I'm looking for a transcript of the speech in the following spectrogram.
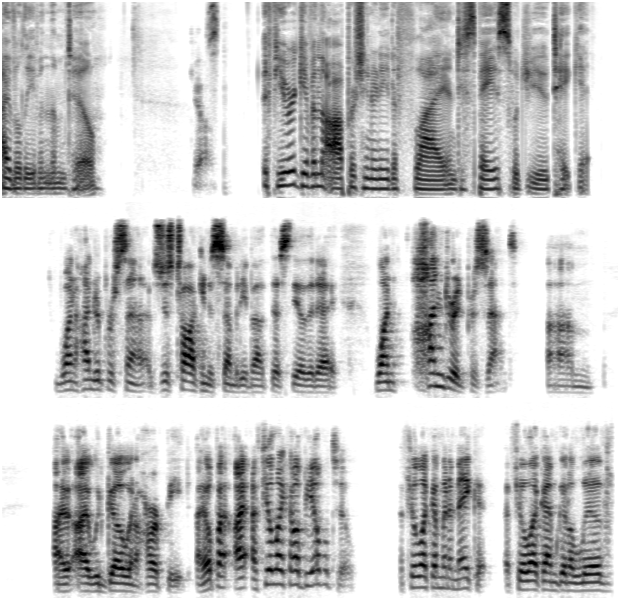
I believe in them too. Yeah. If you were given the opportunity to fly into space, would you take it? 100%. I was just talking to somebody about this the other day. 100%. Um, I, I would go in a heartbeat. I hope I, I feel like I'll be able to. I feel like I'm going to make it. I feel like I'm going to live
